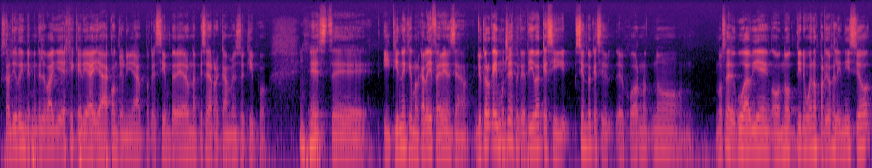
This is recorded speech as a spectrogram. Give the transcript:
salir de Independiente del Valle es que quería ya continuidad, porque siempre era una pieza de recambio en su equipo. Este, y tiene que marcar la diferencia. Yo creo que hay mucha expectativa que si siento que si el jugador no, no, no se adecua bien o no tiene buenos partidos al inicio,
